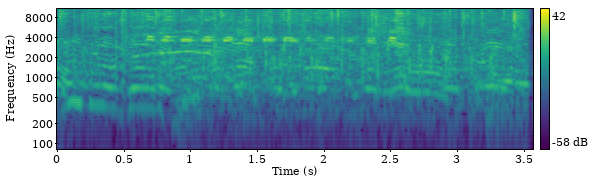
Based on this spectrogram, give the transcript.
What you put that down for?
